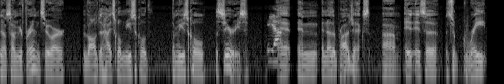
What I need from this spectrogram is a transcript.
you know some of your friends who are involved in High School Musical, the musical, the series Yeah. and, and and other projects. Um, it, it's a it's a great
